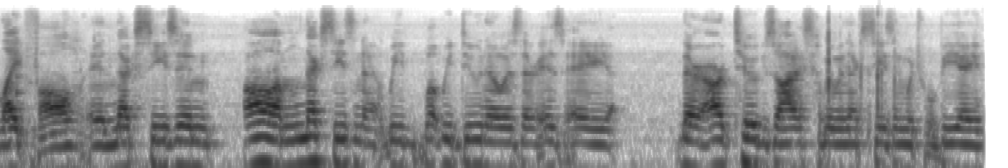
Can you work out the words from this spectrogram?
Lightfall and next season. All um next season uh, we what we do know is there is a there are two exotics coming with next season, which will be a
